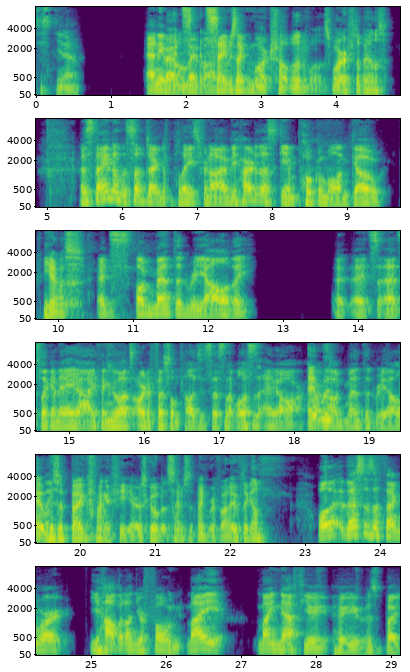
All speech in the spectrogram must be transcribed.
just you know. Anyway, It's- we'll move it on. seems like more trouble than what it's worth, to be honest. And staying on the subject of police for now, have you heard of this game Pokemon Go? Yes. It's augmented reality. It, it's it's like an AI thing. That's artificial intelligence, isn't it? Well, this is AR, It was- augmented reality. It was a big thing a few years ago, but it seems to have been revived again. Well, this is a thing where you have it on your phone. My my nephew, who was about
